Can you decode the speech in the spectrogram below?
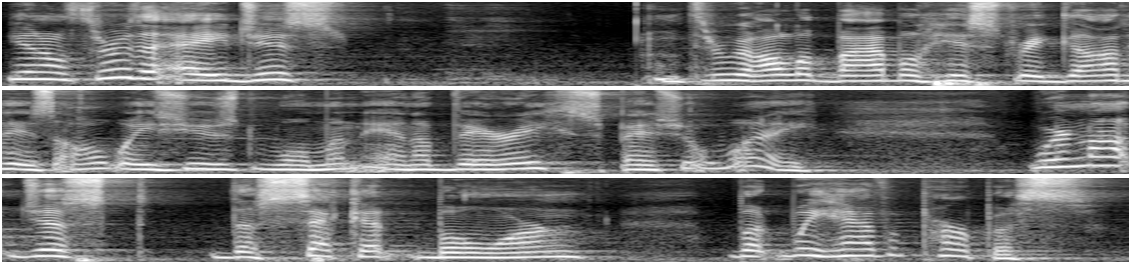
You know, through the ages, and through all of Bible history, God has always used woman in a very special way. We're not just the second born, but we have a purpose.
